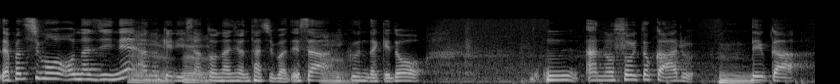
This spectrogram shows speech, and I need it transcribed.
やっぱ私も同じね、うんあのケリーさんと同じような立場でさ、うん。行くんだけど、うん、あのそういうとこある、うん。っていうか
